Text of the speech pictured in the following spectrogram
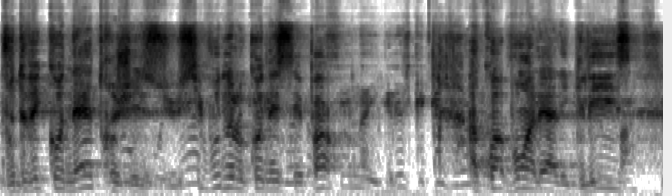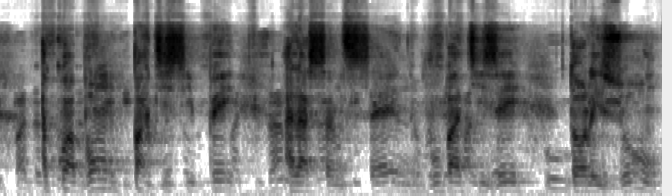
vous devez connaître Jésus. Si vous ne le connaissez pas, à quoi bon aller à l'église À quoi bon participer à la Sainte Seine, vous baptiser dans les eaux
